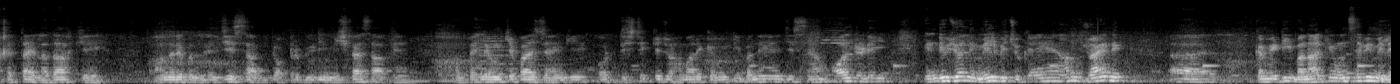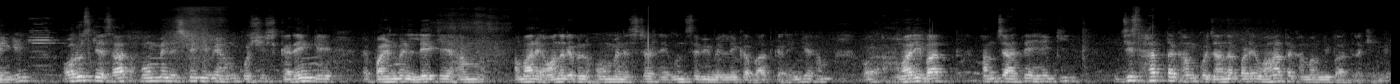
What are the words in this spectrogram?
ख़त्ता लद्दाख के ऑनरेबल एल जी साहब डॉक्टर बी डी मिश्रा साहब हैं। हम पहले उनके पास जाएँगे और डिस्ट्रिक्ट के जो हमारे कमेटी बने हैं, जिससे हम ऑलरेडी इंडिविजुअली मिल भी चुके हैं। हम ज्वाइंट एक कमेटी बना के उनसे भी मिलेंगे। और उसके साथ होम मिनिस्ट्री की भी हम कोशिश करेंगे अपॉइंटमेंट लेके हम हमारे ऑनरेबल होम मिनिस्टर हैं उनसे भी मिलने का बात करेंगे हम। और हमारी बात हम चाहते हैं कि जिस हद तक हमको जाना पड़े वहाँ तक हम अपनी बात रखेंगे।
